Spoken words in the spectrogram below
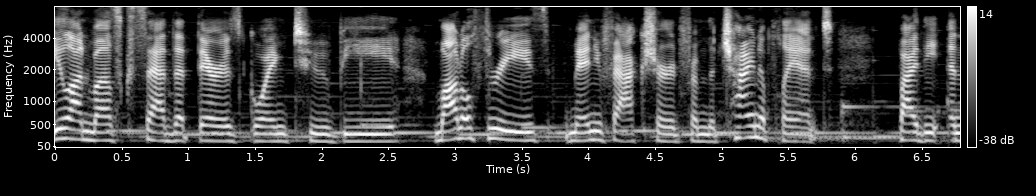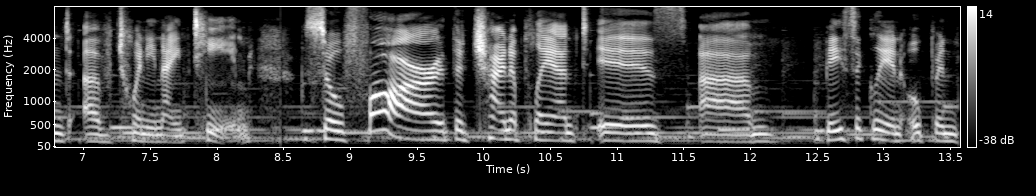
Elon Musk said that there is going to be Model 3s manufactured from the China plant by the end of 2019. So far, the China plant is um, basically an open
